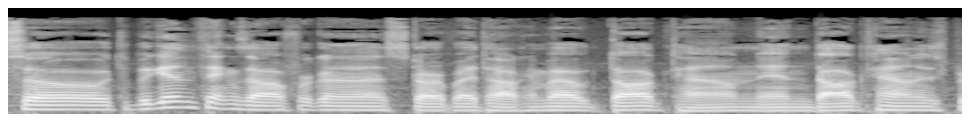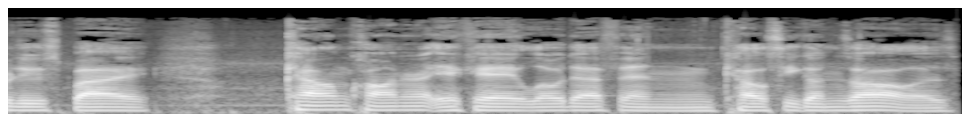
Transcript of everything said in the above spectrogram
So, to begin things off, we're going to start by talking about Dogtown. And Dogtown is produced by Callum Connor, aka Lodef, and Kelsey Gonzalez.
